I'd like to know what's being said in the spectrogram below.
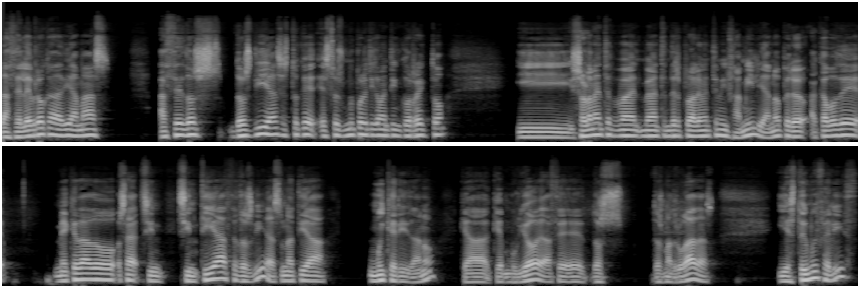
la celebro cada día más. Hace dos, dos días, esto, que, esto es muy políticamente incorrecto y solamente me va a entender probablemente mi familia, ¿no? Pero acabo de... Me he quedado, o sea, sin, sin tía hace dos días, una tía muy querida, ¿no? Que, que murió hace dos, dos madrugadas. Y estoy muy feliz.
